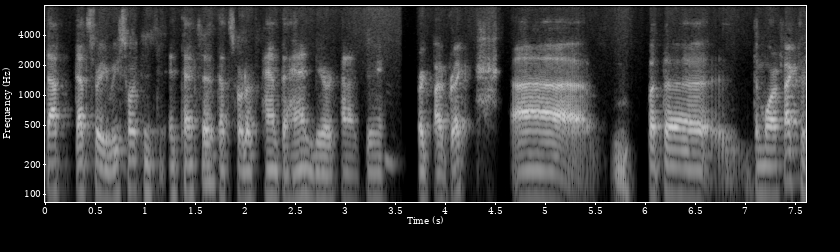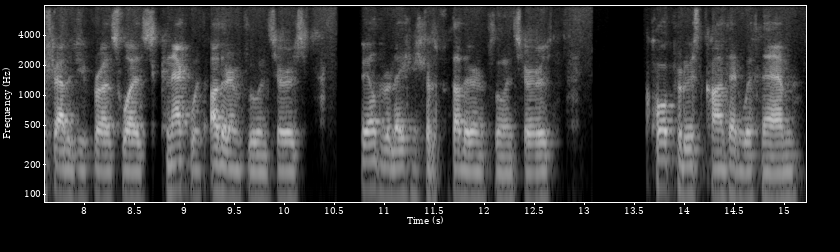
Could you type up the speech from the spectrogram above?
that that's very resource intensive. That's sort of hand to hand. You're kind of doing brick by brick. Uh, but the the more effective strategy for us was connect with other influencers, build relationships with other influencers, co-produce content with them,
